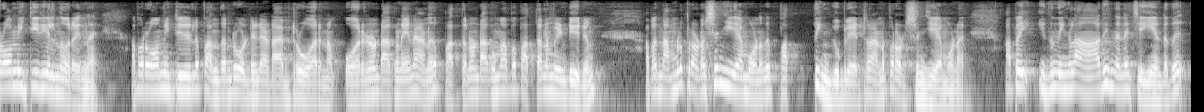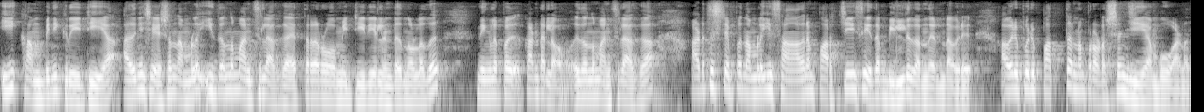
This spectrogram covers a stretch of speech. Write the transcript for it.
റോ മെറ്റീരിയൽ എന്ന് പറയുന്നത്. അപ്പോൾ റോ മെറ്റീരിയൽ പന്ത്രണ്ട് വോൾട്ടിന്റെ അഡാപ്റ്റർ ഒരെണ്ണം. ഒരെണ്ണം ഉണ്ടാക്കണതിനാണ് പത്തെണ്ണം ഉണ്ടാക്കുമ്പോൾ അപ്പോൾ പത്തെണ്ണം വേണ്ടി വരും. അപ്പോൾ നമ്മൾ പ്രൊഡക്ഷൻ ചെയ്യാൻ പോണത് പത്ത് ഇൻക്യുബുലേറ്ററാണ് പ്രൊഡക്ഷൻ ചെയ്യാൻ പോണത് അപ്പോൾ ഇത് നിങ്ങൾ ആദ്യം തന്നെ ചെയ്യേണ്ടത് ഈ കമ്പനി ക്രിയേറ്റ് ചെയ്യുക. അതിനുശേഷം നമ്മൾ ഇതൊന്ന് മനസ്സിലാക്കുക. എത്ര റോ മെറ്റീരിയൽ ഉണ്ട് എന്നുള്ളത് നിങ്ങളിപ്പോൾ കണ്ടല്ലോ. ഇതൊന്ന് മനസ്സിലാക്കുക. അടുത്ത സ്റ്റെപ്പ് നമ്മൾ ഈ സാധനം പർച്ചേസ് ചെയ്ത ബില്ല് തന്നിട്ടുണ്ട് അവർ അവരിപ്പോൾ ഒരു പത്തെണ്ണം പ്രൊഡക്ഷൻ ചെയ്യാൻ പോവാണ്.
